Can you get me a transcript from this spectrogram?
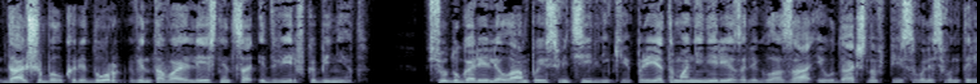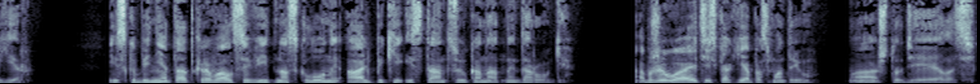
Дальше был коридор, винтовая лестница и дверь в кабинет. Всюду горели лампы и светильники, при этом они не резали глаза и удачно вписывались в интерьер. Из кабинета открывался вид на склоны Альпики и станцию канатной дороги. «Обживаетесь, как я посмотрю». «А что делать?»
